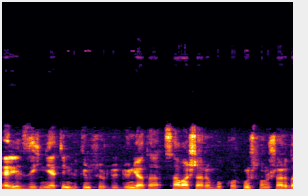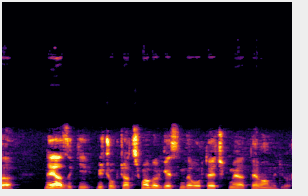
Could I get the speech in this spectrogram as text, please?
Eril zihniyetin hüküm sürdüğü dünyada savaşların bu korkunç sonuçları da ne yazık ki birçok çatışma bölgesinde ortaya çıkmaya devam ediyor.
